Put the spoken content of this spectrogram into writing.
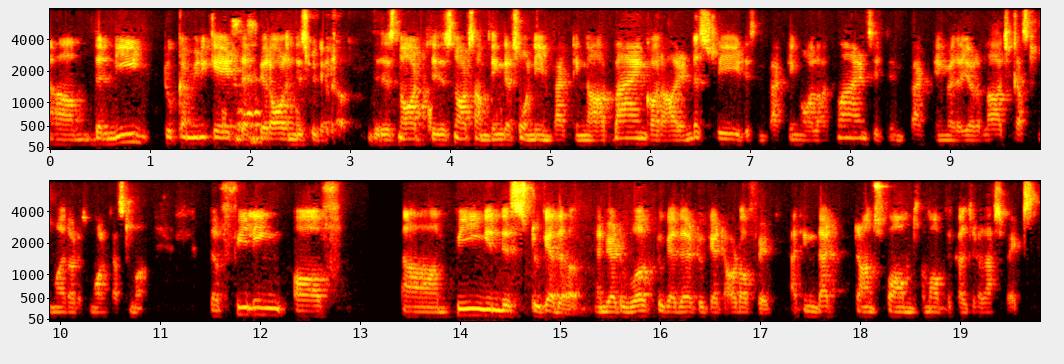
Um, the need to communicate that we're all in this together. this is not this is not something that's only impacting our bank or our industry. It is impacting all our clients. It's impacting whether you're a large customer or a small customer. The feeling of um, being in this together and we have to work together to get out of it. I think that transformed some of the cultural aspects.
